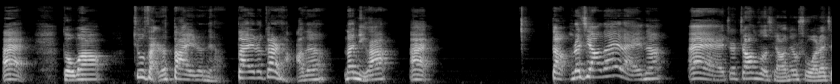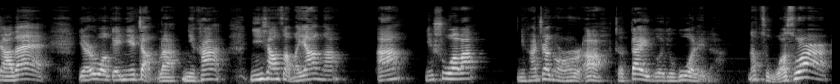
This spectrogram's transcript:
哎，懂吧？就在这待着呢，待着干啥呢？那你看，哎，等着加代来呢。哎，这张子强就说了：“加代，人我给你整了，你看你想怎么样啊？啊，你说吧。你看这功夫啊，这戴哥就过来了。那左帅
